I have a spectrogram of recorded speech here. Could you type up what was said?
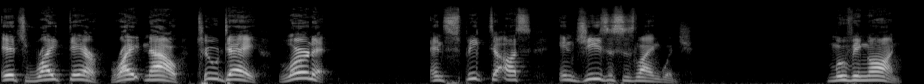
It's right there, right now, today. Learn it and speak to us in Jesus' language. Moving on.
